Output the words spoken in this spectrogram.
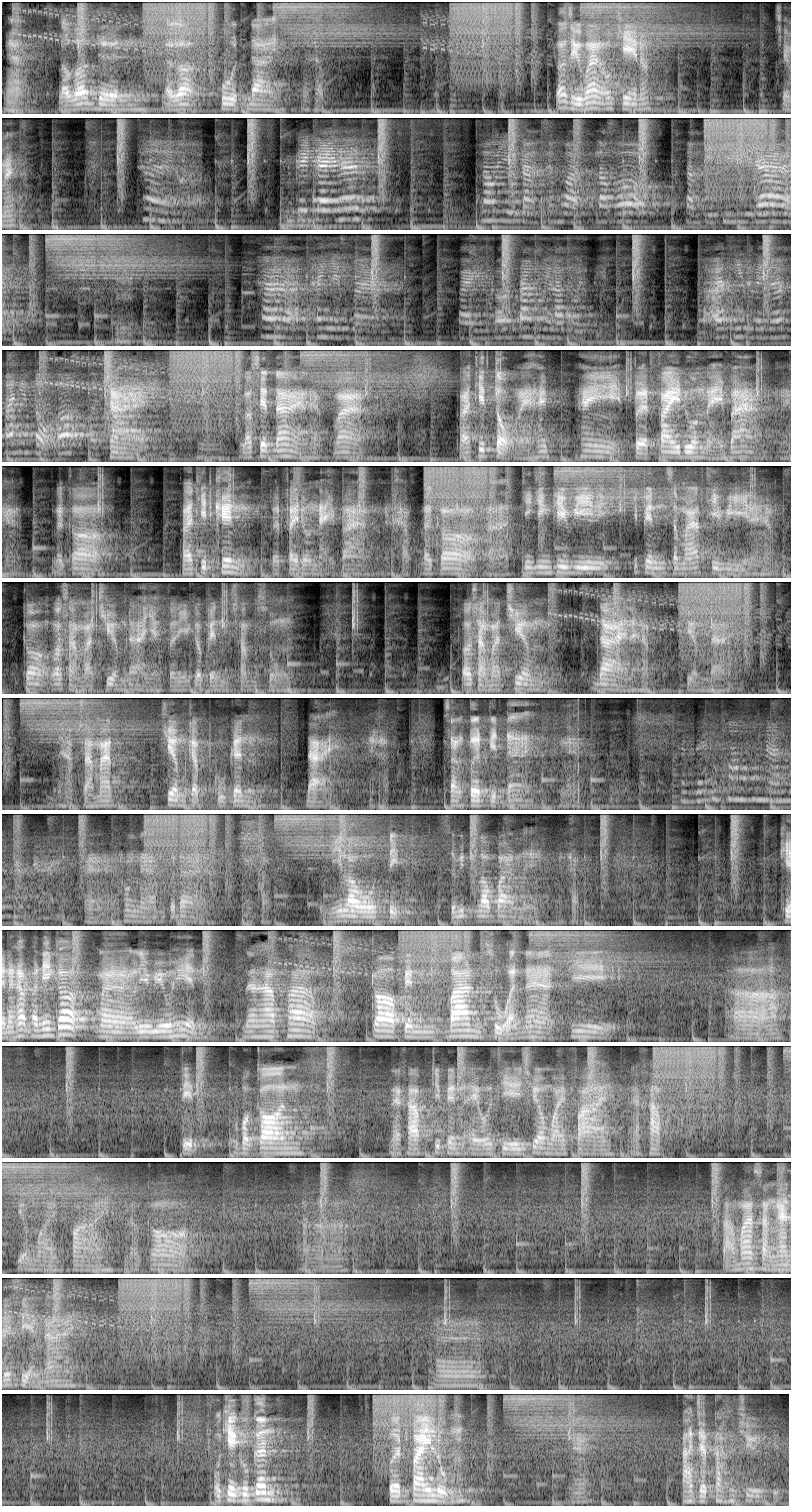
นะเราก็เดินแล้วก็พูดได้นะครับ ก็ถือว่าโอเคเนาะใช่ไหมใช่ค่ะไกลๆถ้าเราอยู่ต่างจังหวัดเรา ใช่ เราเซตได้นะครับว่าพระอาทิตย์ตกเนี่ยให้ให้เปิดไฟดวงไหนบ้างนะครับแล้วก็พระอาทิตย์ขึ้นเปิดไฟดวงไหนบ้างนะครับ แล้วก็จริงๆทีวีที่เป็นสมาร์ททีวีนะครับก็ก็สามารถเชื่อมได้อย่างตัวนี้ก็เป็นซัมซุงก็สามารถเชื่อมได้นะครับ เชื่อมได้นะครับ สามารถเชื่อมกับ Google ได้นะครับ สั่งเปิดปิดได้นะ ห้องน้ำก็ได้นะครับตัวนี้เราติดสวิตช์รอบบ้านเลยนะครับโอเคนะครับ อันนี้ก็มารีวิวให้เห็นนะครับ ภาพก็เป็นบ้านสวนนะฮะที่ติดอุปกรณ์นะครับที่เป็น IoT เชื่อม Wi-Fi นะครับ เชื่อม Wi-Fi แล้วก็ สามารถสั่งงานด้วยเสียงได้ โอเค Google เปิดไฟหลุมนะอาจจะตั้งชื่อผิด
